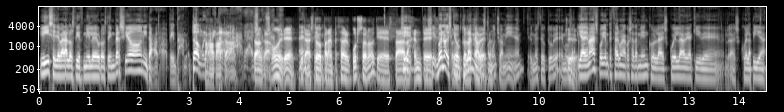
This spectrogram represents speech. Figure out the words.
y se llevará los 10.000 euros de inversión y todo, todo, pim, pam, todo muy bonito. Pa, pa. muy bien. Mira, ¿Eh? esto sí. para empezar el curso, ¿no? Que está sí, la gente... Sí, bueno, es que octubre me gusta mucho a mí, ¿eh? El mes de octubre me gusta. Y además voy a empezar una cosa también con la escuela de aquí, de la Escuela Pía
